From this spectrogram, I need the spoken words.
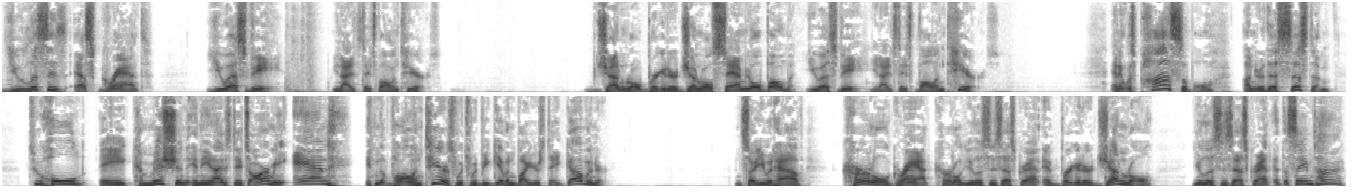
Ulysses S. Grant, USV, United States Volunteers. General Brigadier General Samuel Bowman, USV, United States Volunteers. And it was possible under this system to hold a commission in the United States Army and in the volunteers, which would be given by your state governor. And so you would have Colonel Grant, Colonel Ulysses S. Grant, and Brigadier General Ulysses S. Grant at the same time.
